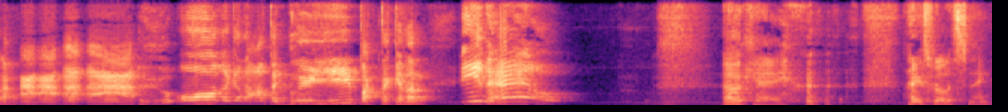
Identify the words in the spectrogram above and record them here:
oh, they're gonna have to glue you back together in hell. Okay. Thanks for listening.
